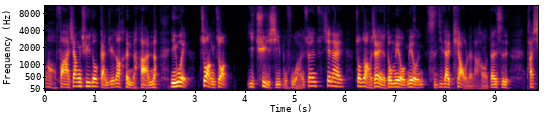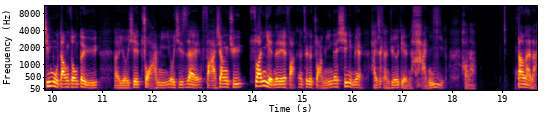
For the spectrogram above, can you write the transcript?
啊，法香区都感觉到很寒呐，因为壮壮一去兮不复还。虽然现在壮壮好像也都没有没有实际在跳了啦哈，但是他心目当中对于呃有一些爪迷，尤其是在法香区钻研的这些法这个爪迷，应该心里面还是感觉有点寒意好了，当然了，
